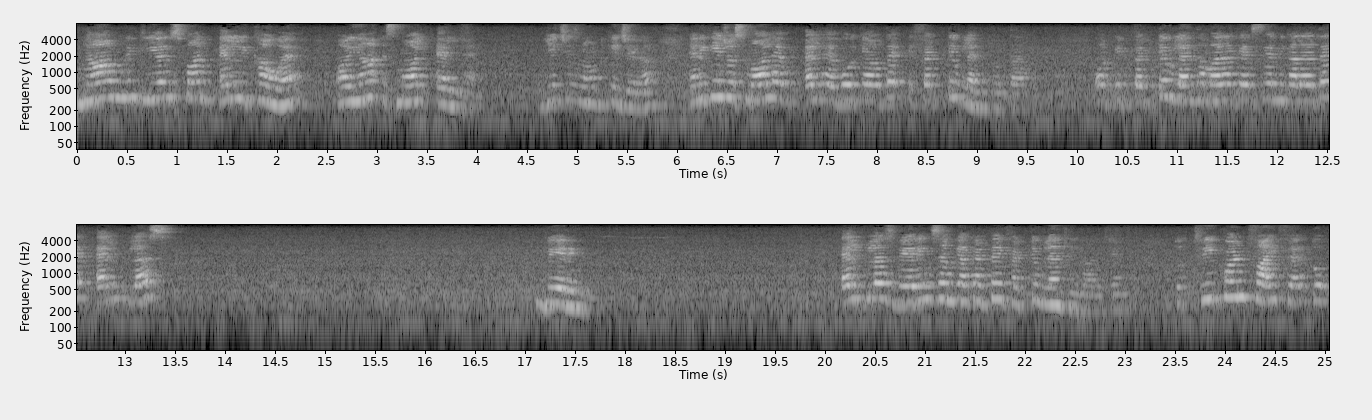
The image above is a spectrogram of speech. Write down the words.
यहाँ हमने क्लियर स्पान एल लिखा हुआ है और यहाँ स्मॉल एल है। ये चीज़ नोट कीजिएगा। यानी कि जो स्मॉल एल है, वो क्या होता है? इफ़ेक्टिव लेंथ होता है। और इफ़ेक्टिव लेंथ हमारा कैसे निकाला जाता है? L plus bearing L plus bearing से हम क्या करते हैं? इफ़ेक्टिव लेंथ निकालते हैं। तो 3.5 है तो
